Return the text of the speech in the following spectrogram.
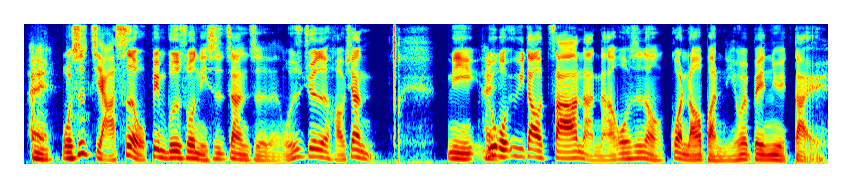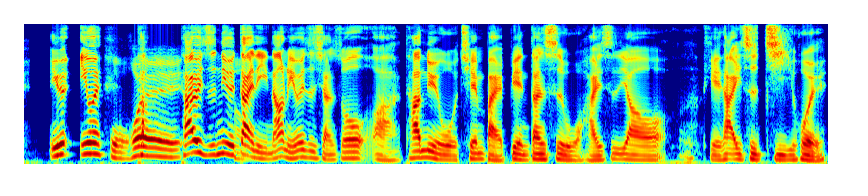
哎、欸，我是假设，我并不是说你是这样子的人，我是觉得好像你如果遇到渣男啊，或是那种惯老板，你会被虐待。因为因为我会他，一直虐待你，然后你会一直想说啊，他虐我千百遍，但是我还是要给他一次机会。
